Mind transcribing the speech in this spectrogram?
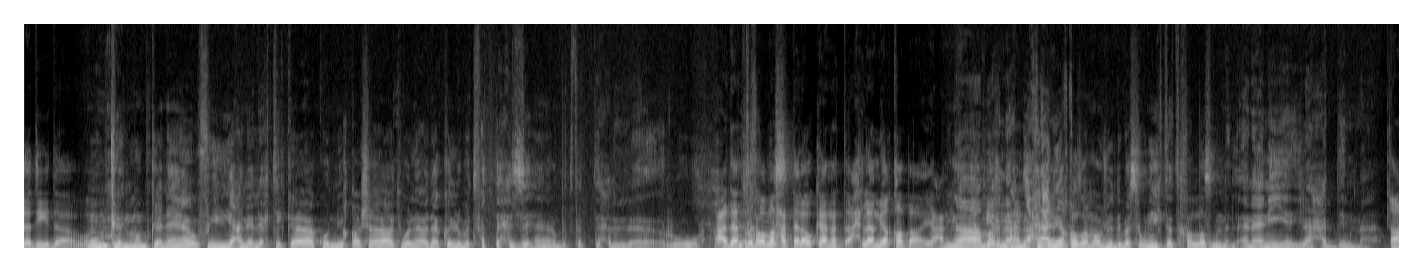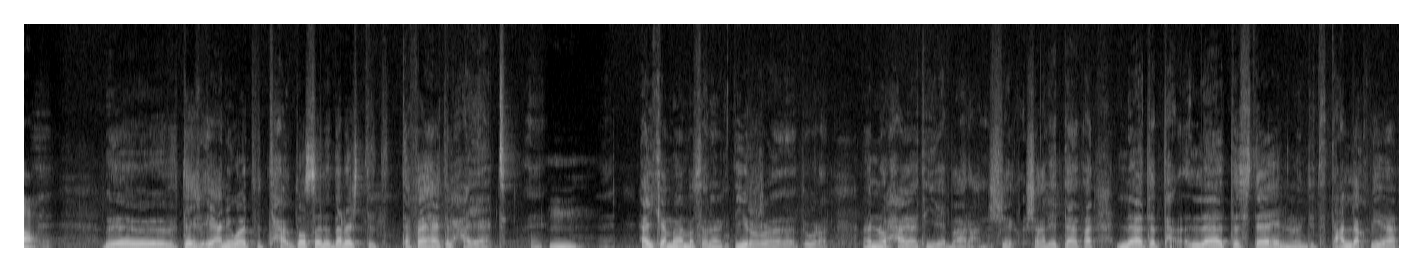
جديدة و... ممكن ممكن إيه وفي يعني الاحتكاك والنقاشات والهذا كله بتفتح الذهن وبتفتح الروح. عادات ربما حتى لو كانت أحلام يقظة يعني نعم أحلام, أحلام يقظة موجودة بس هنيك تتخلص من الأنانية إلى حد ما. آه. يعني وقت توصل لدرجة تفاهة الحياة. مم. هي كمان مثلا كثير تورث. أنه الحياة هي عبارة عن شغلة تافهة لا تتح... لا تستاهل إنه أنت تتعلق فيها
